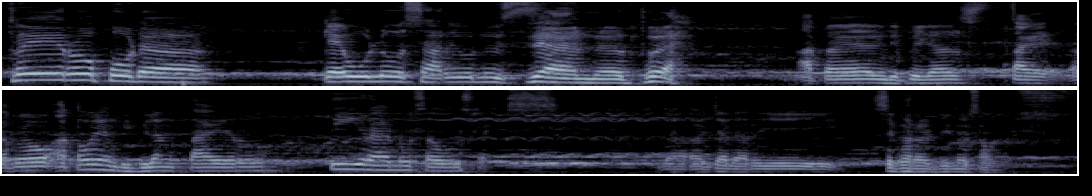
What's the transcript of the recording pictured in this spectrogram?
Theropoda Keulosarionuzana bah atau yang dibilang atau atau yang dibilang Tyro Tyrannosaurus Rex. Yang raja dari segara dinosaurus.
